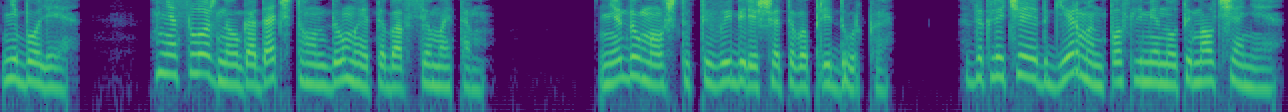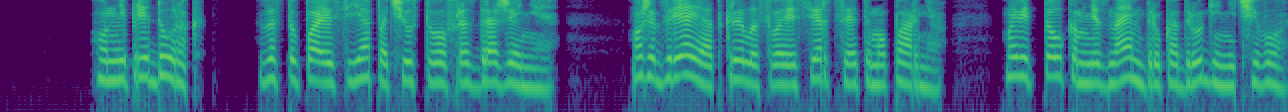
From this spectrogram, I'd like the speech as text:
не более. Мне сложно угадать, что он думает обо всем этом. «Не думал, что ты выберешь этого придурка», — заключает Герман после минуты молчания. Он не придурок. Заступаюсь я, почувствовав раздражение. Может, зря я открыла свое сердце этому парню. Мы ведь толком не знаем друг о друге ничего.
